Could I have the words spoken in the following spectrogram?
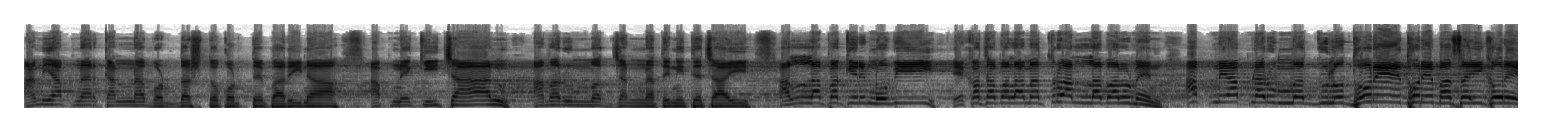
আমি আপনার কান্না বরদাস্ত করতে পারি না। আপনি কি চান? আমার উম্মত জান্নাতে নিতে চাই। আল্লাহ পাকের নবী একথা বলা মাত্র আল্লাহ বলবেন, আপনি আপনার উম্মতগুলো ধরে ধরে বাছাই করে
